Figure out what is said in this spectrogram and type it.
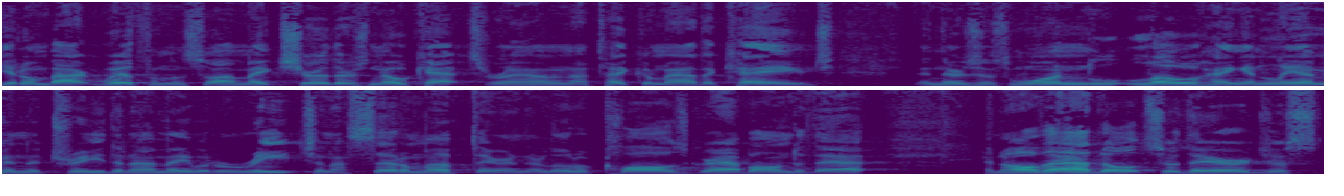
get them back with them. And so I make sure there's no cats around, and I take them out of the cage. And there's this one low hanging limb in the tree that I'm able to reach, and I set them up there, and their little claws grab onto that. And all the adults are there just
